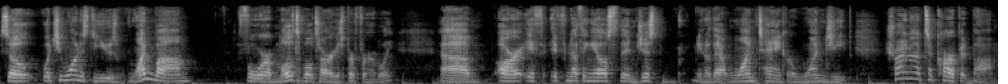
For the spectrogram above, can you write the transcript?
So what you want is to use one bomb for multiple targets, preferably. Um, or if, if nothing else, then just, you know, that one tank or one Jeep. Try not to carpet bomb.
